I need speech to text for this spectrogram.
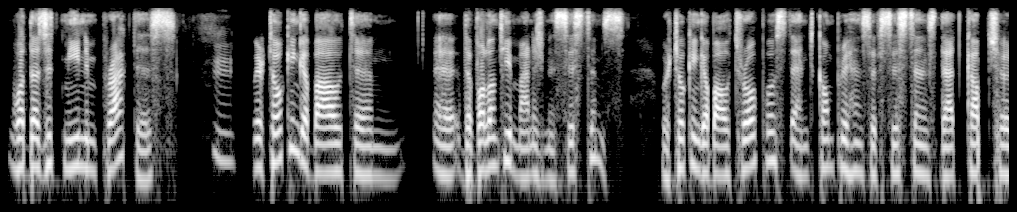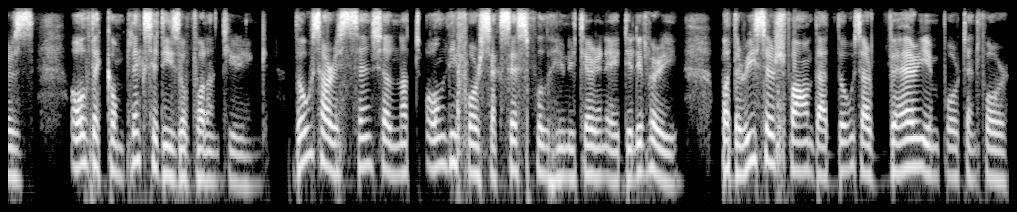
what does it mean in practice? Mm. We're talking about um, uh, the volunteer management systems. We're talking about robust and comprehensive systems that captures all the complexities of volunteering. Those are essential not only for successful humanitarian aid delivery, but the research found that those are very important for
